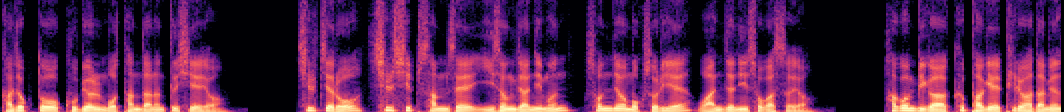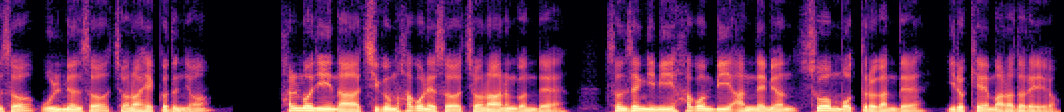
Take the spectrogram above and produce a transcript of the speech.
가족도 구별 못한다는 뜻이에요. 실제로 73세 이성자님은 손녀 목소리에 완전히 속았어요. 학원비가 급하게 필요하다면서 울면서 전화했거든요. 할머니 나 지금 학원에서 전화하는 건데 선생님이 학원비 안 내면 수업 못 들어간대 이렇게 말하더래요.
